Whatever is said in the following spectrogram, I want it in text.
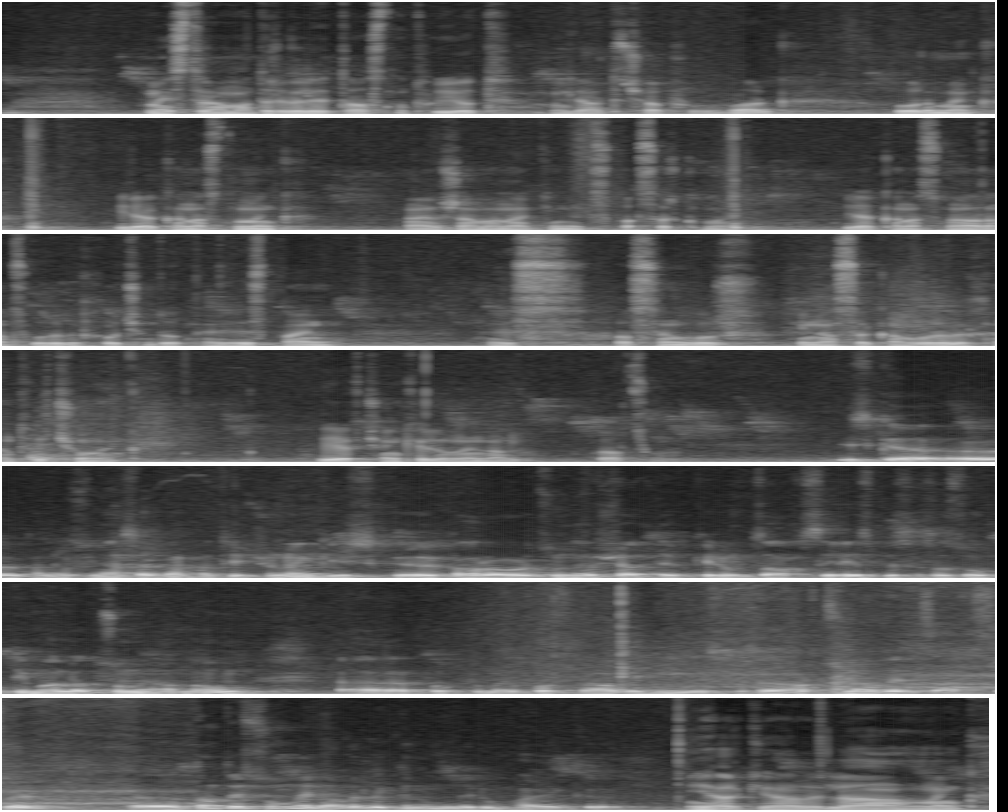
մեզ տրամադրվել է 18.7 միլիարդ չափով վարկ, որը մենք իրականացնում ենք նաև ժամանակին այդ սպասարկումը իրականացնում առանց որևէ խոչընդոտների։ Ես բան ես ասեմ, որ ֆինանսական որևէ խնդիր չունենք եւ չենք էլ ունենալու, կարծում եմ։ Իսկ քանի ֆինանսական խնդիր չունենք, իսկ կառավարությունը շատ դեպքերում ծախսերի, այսպես ասած, օպտիմալացում է անում, փոխում է փոխը ավելի, այսպես արդյունավետ ծախսեր, տնտեսումներ արել է գնումներում հայկը։ Իհարկե արել է, մենք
